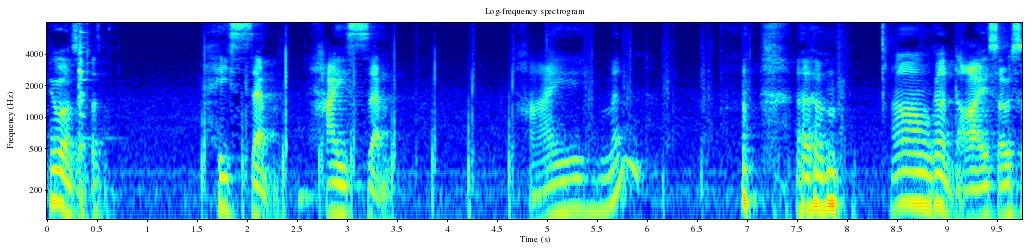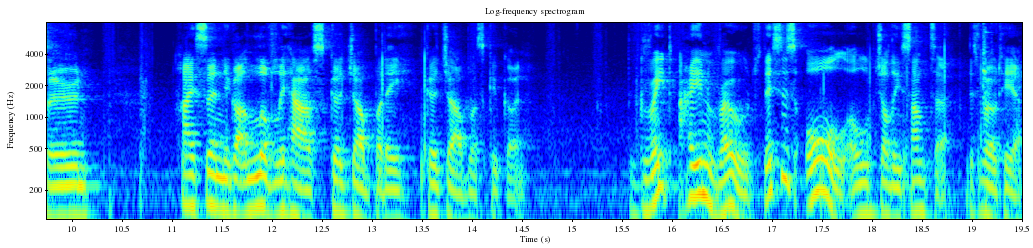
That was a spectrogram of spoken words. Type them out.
Who owns it? Haysem. Haysem. Hyman? um, oh, I'm gonna die so soon. Hyson, you got a lovely house. Good job, buddy. Good job. Let's keep going. The Great Iron Road. This is all Old Jolly Santa. This road here.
